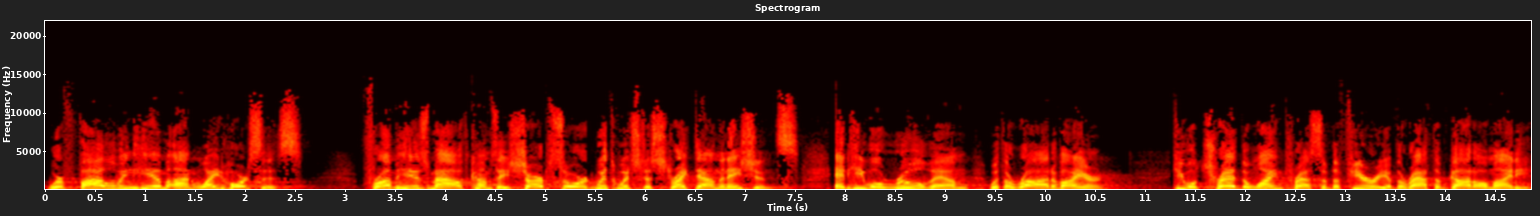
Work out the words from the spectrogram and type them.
were following him on white horses. From his mouth comes a sharp sword with which to strike down the nations, and he will rule them with a rod of iron. He will tread the winepress of the fury of the wrath of God Almighty.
